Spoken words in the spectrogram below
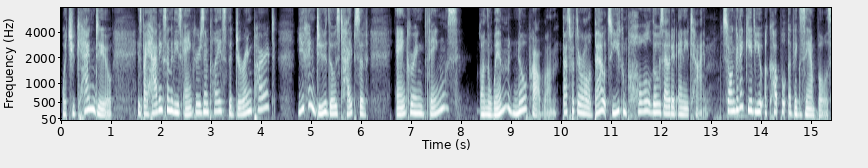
what you can do is by having some of these anchors in place, the during part, you can do those types of anchoring things on the whim, no problem. That's what they're all about. So you can pull those out at any time. So I'm going to give you a couple of examples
